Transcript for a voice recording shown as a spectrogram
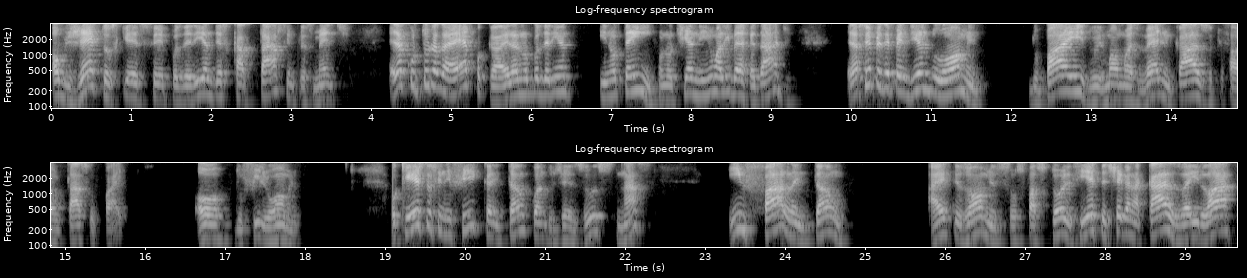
objetos que se poderiam descartar simplesmente. Era a cultura da época, ela não poderia e não tem, não tinha nenhuma liberdade. Ela sempre dependia do homem, do pai, do irmão mais velho em caso que faltasse o pai, ou do filho homem. O que isto significa, então, quando Jesus nasce e fala, então, a estes homens, os pastores, e este chega na casa e lá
